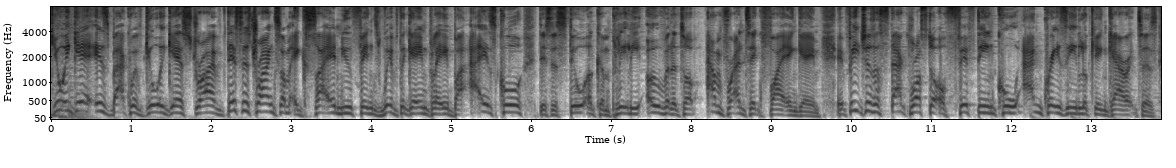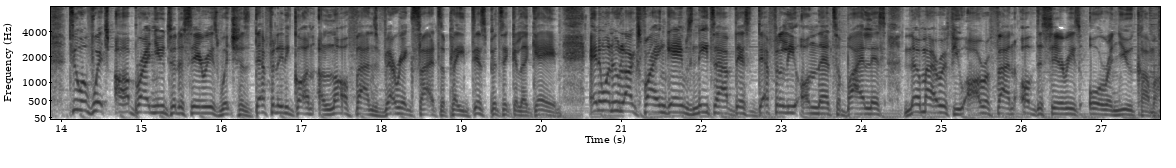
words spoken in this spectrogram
Guilty Gear is back with Guilty Gear Strive. This is trying some exciting new things with the gameplay, but at its core, this is still a completely over the top and frantic fighting game. It features a stacked roster of 15 cool and crazy looking characters, two of which are brand new to the series, which has definitely gotten a lot of fans very excited to play this particular game. Anyone who likes fighting games need to have this definitely on their to buy list, no matter if you are a fan of the series or a newcomer.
